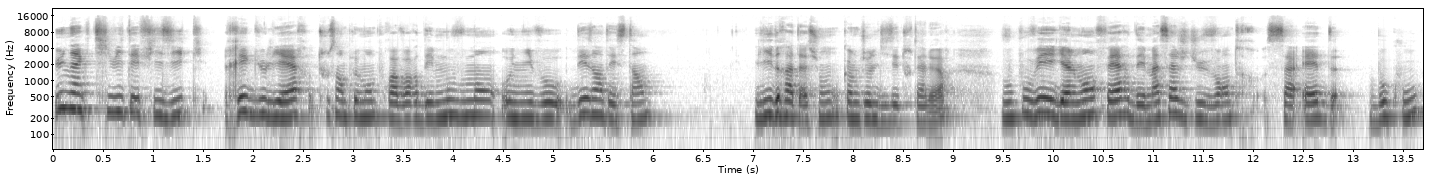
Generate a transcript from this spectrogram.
une activité physique régulière, tout simplement pour avoir des mouvements au niveau des intestins, l'hydratation, comme je le disais tout à l'heure vous pouvez également faire des massages du ventre, ça aide beaucoup.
